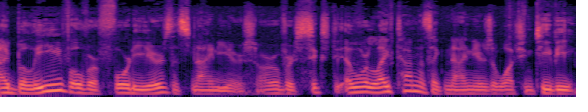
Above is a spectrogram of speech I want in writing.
I believe over 40 years, that's nine years, or over 60, over a lifetime, that's like nine years of watching TV.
